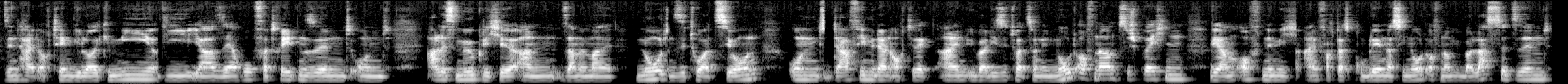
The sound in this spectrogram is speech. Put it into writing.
sind halt auch Themen wie Leukämie, die ja sehr hoch vertreten sind und alles Mögliche an, sagen wir mal, Notsituationen. Und da fiel mir dann auch direkt ein, über die Situation in Notaufnahmen zu sprechen. Wir haben oft nämlich einfach das Problem, dass die Notaufnahmen überlastet sind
